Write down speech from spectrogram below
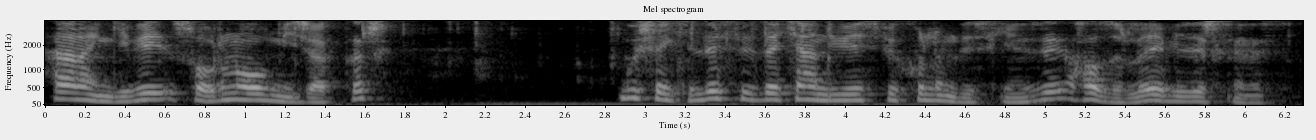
herhangi bir sorun olmayacaktır. Bu şekilde siz de kendi USB kurulum diskinizi hazırlayabilirsiniz.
